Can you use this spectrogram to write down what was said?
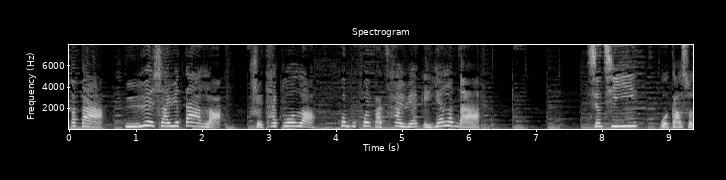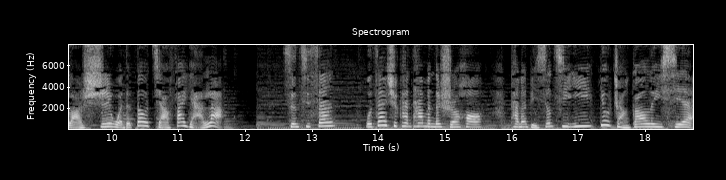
爸爸，雨越下越大了，水太多了，会不会把菜园给淹了呢？星期一，我告诉老师我的豆角发芽了。星期三。我再去看它们的时候，它们比星期一又长高了一些。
